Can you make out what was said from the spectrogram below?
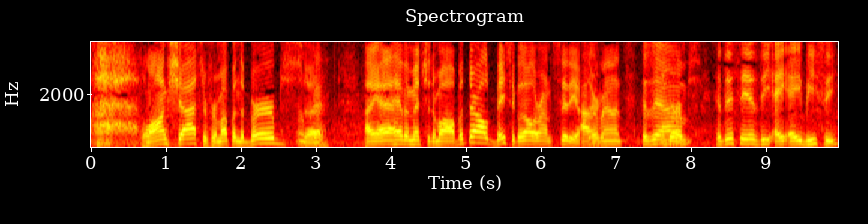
long shots are from up in the burbs. Okay. Uh, I, I haven't mentioned them all, but they're all basically all around the city up all there. around because The um, this is the AABC.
